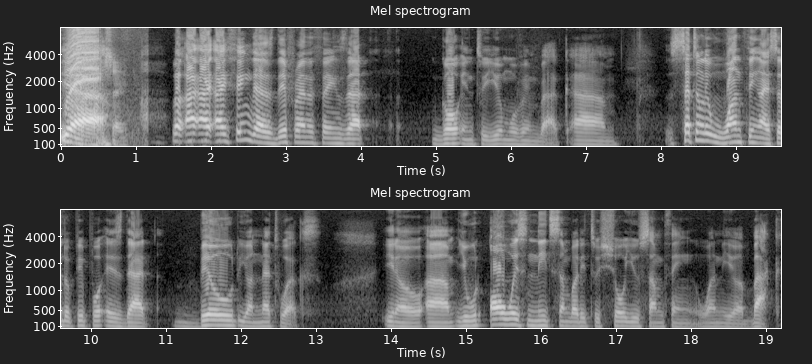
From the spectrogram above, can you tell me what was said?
Yeah. Look, I, I, I think there's different things that go into you moving back. Um, certainly one thing I say to people is that build your networks. You know, um, you would always need somebody to show you something when you're back.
